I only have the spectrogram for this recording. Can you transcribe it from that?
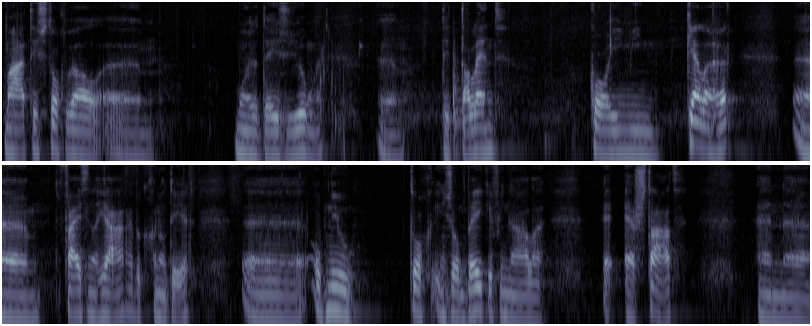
maar het is toch wel mooi dat deze jongen, dit talent, Koimin Kelleher, ehm 25 jaar heb ik genoteerd, eh, opnieuw toch in zo'n bekerfinale er, er staat. En eh,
